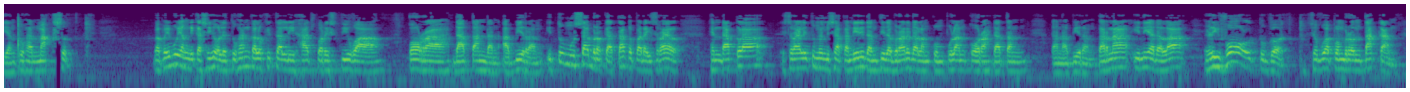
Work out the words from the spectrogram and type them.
yang Tuhan maksud. Bapak Ibu yang dikasihi oleh Tuhan, kalau kita lihat peristiwa Korah, Datan, dan Abiram, itu Musa berkata kepada Israel, hendaklah Israel itu memisahkan diri dan tidak berada dalam kumpulan Korah, Datan, dan Abiram. Karena ini adalah revolt to God, sebuah pemberontakan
